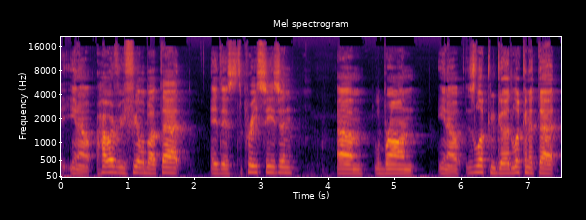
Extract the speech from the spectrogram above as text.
You know, however you feel about that, it is the preseason. Um, LeBron, you know, is looking good. Looking at that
